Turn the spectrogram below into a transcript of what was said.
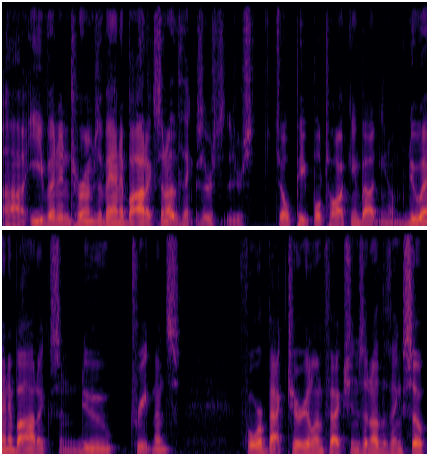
uh, even in terms of antibiotics and other things. There's there's still people talking about you know new antibiotics and new treatments for bacterial infections and other things. So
